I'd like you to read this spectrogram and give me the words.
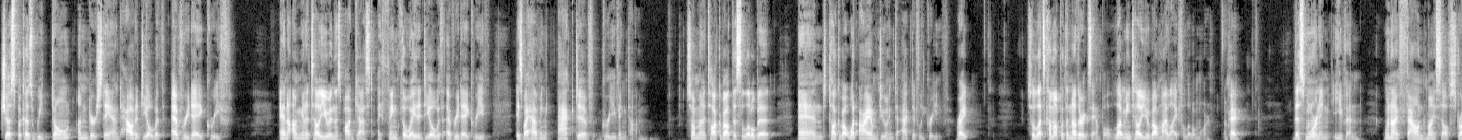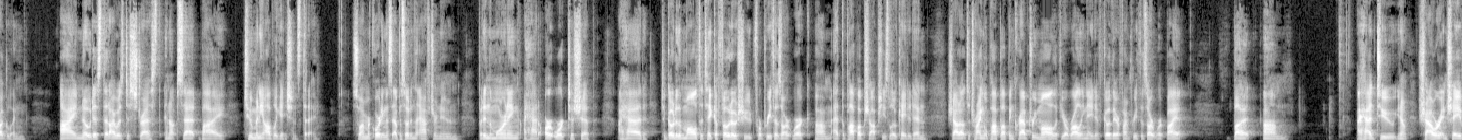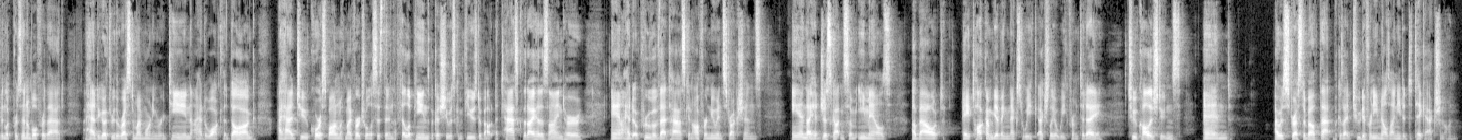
just because we don't understand how to deal with everyday grief. And I'm going to tell you in this podcast, I think the way to deal with everyday grief is by having active grieving time. So I'm going to talk about this a little bit and talk about what I am doing to actively grieve, right? So let's come up with another example. Let me tell you about my life a little more, okay? This morning, even, when I found myself struggling, I noticed that I was distressed and upset by too many obligations today. So I'm recording this episode in the afternoon, but in the morning I had artwork to ship. I had to go to the mall to take a photo shoot for Preetha's artwork um, at the pop up shop she's located in. Shout out to Triangle Pop Up in Crabtree Mall if you're a Raleigh native. Go there, find Preetha's artwork, buy it. But um, I had to, you know, shower and shave and look presentable for that. I had to go through the rest of my morning routine. I had to walk the dog. I had to correspond with my virtual assistant in the Philippines because she was confused about a task that I had assigned her. And I had to approve of that task and offer new instructions. And I had just gotten some emails about a talk I'm giving next week, actually, a week from today, to college students. And I was stressed about that because I had two different emails I needed to take action on.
